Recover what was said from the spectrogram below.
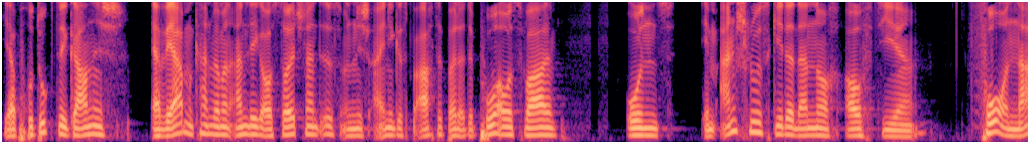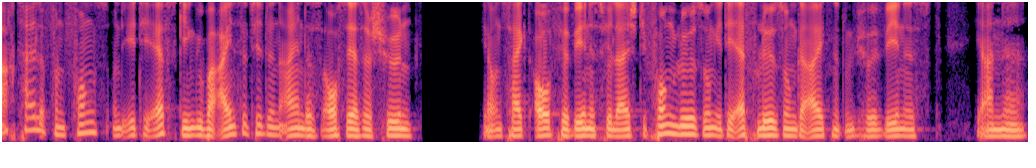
ja, Produkte gar nicht erwerben kann, wenn man Anleger aus Deutschland ist und nicht einiges beachtet bei der Depotauswahl. Und im Anschluss geht er dann noch auf die Vor- und Nachteile von Fonds und ETFs gegenüber Einzeltiteln ein. Das ist auch sehr, sehr schön. Ja, und zeigt auf, für wen ist vielleicht die Fondslösung, ETF-Lösung geeignet und für wen ist ja eine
